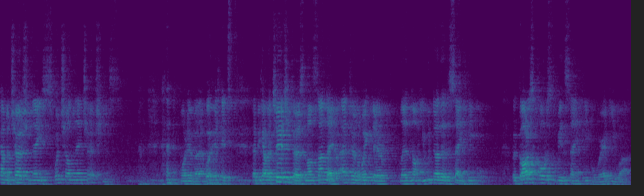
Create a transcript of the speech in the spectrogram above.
Come to church and they switch on their churchiness. Whatever that word is. They become a churchy person on Sunday, but during the week they're, they're not. You wouldn't know they're the same people. But God has called us to be the same people wherever you are.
